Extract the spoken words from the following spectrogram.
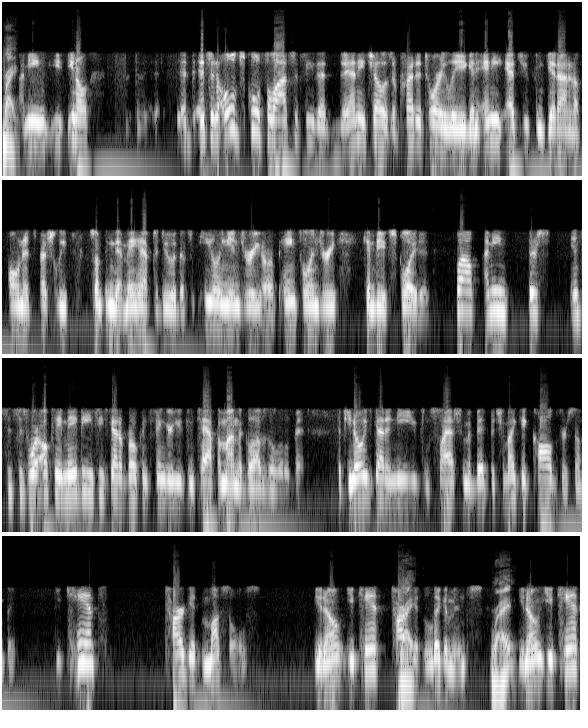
Right. I mean, you, you know, it, it's an old school philosophy that the NHL is a predatory league, and any edge you can get on an opponent, especially something that may have to do with a healing injury or a painful injury, can be exploited. Well, I mean, there's instances where okay, maybe if he's got a broken finger, you can tap him on the gloves a little bit. If you know he's got a knee, you can slash him a bit, but you might get called for something. You can't target muscles. You know, you can't target ligaments. Right. You know, you can't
